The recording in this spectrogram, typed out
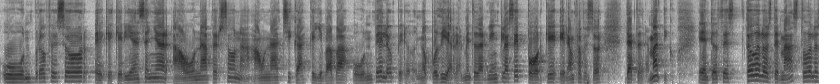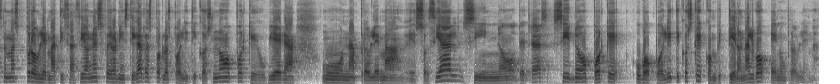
un profesor eh, que quería enseñar a una persona, a una chica que llevaba un velo, pero no podía realmente dar bien clase porque era un profesor de arte dramático. Entonces, todos los demás, todas las demás problematizaciones fueron instigadas por los políticos, no porque hubiera un problema eh, social, sino detrás, sino porque hubo políticos que convirtieron algo en un problema.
